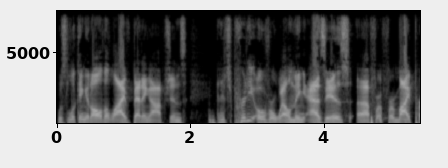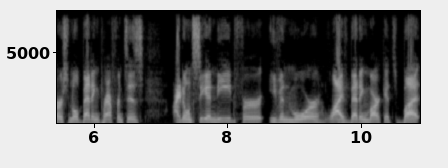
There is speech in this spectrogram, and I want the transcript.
was looking at all the live betting options, and it's pretty overwhelming as is. Uh, for, for my personal betting preferences, I don't see a need for even more live betting markets, but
